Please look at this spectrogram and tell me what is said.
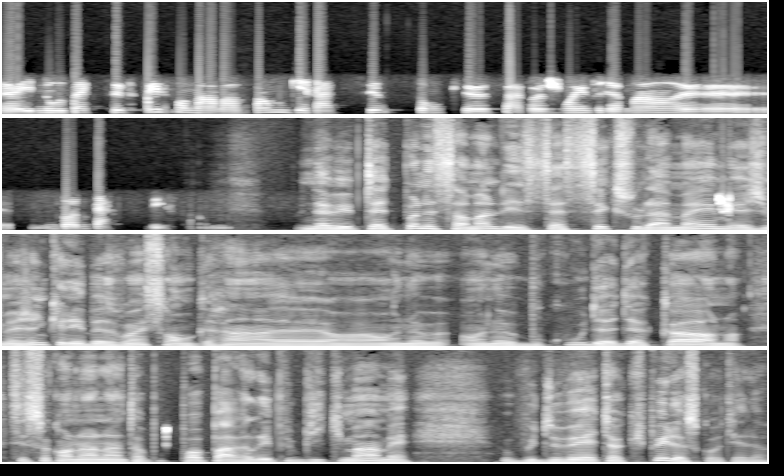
Euh, et nos activités sont dans l'ensemble gratuites, donc euh, ça rejoint vraiment euh, une bonne partie des femmes. Vous n'avez peut-être pas nécessairement les statistiques sous la main, mais j'imagine que les besoins sont grands. on, a, beaucoup de, de cas. C'est sûr qu'on n'en entend pas parler publiquement, mais vous devez être occupé de ce côté-là.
